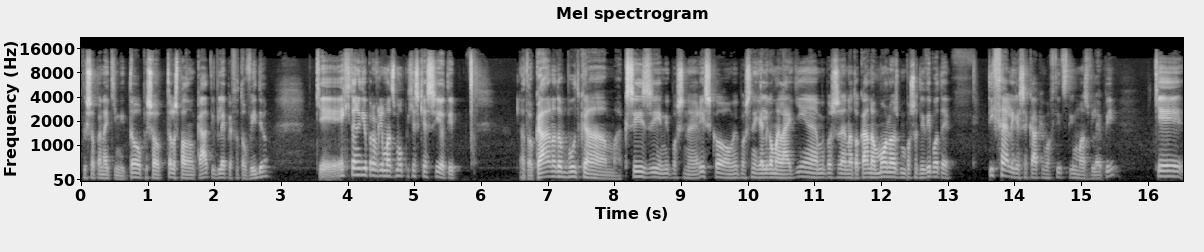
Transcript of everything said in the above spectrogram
πίσω από ένα κινητό, πίσω από τέλος πάντων κάτι, βλέπει αυτό το βίντεο και έχει τον ίδιο προβληματισμό που είχες και εσύ, ότι να το κάνω το bootcamp, αξίζει, μήπως είναι ρίσκο, μήπως είναι για λίγο μαλαγία, μήπως να το κάνω μόνος, μήπως οτιδήποτε. Τι θα έλεγε σε κάποιον που αυτή τη στιγμή μας βλέπει και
